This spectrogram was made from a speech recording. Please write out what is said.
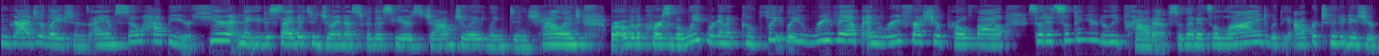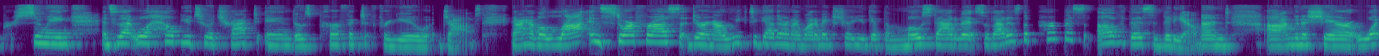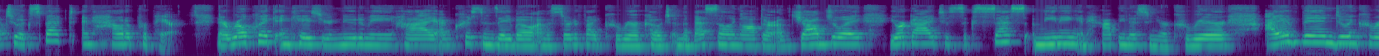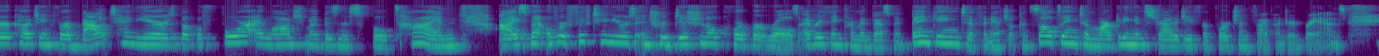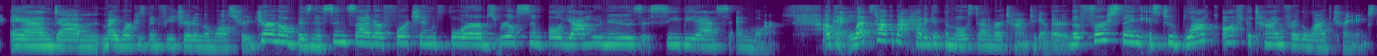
Congratulations. I am so happy you're here and that you decided to join us for this year's Job Joy LinkedIn Challenge, where over the course of a week, we're going to completely revamp and refresh your profile so that it's something you're really proud of, so that it's aligned with the opportunities you're pursuing, and so that will help you to attract in those perfect for you jobs. Now, I have a lot in store for us during our week together, and I want to make sure you get the most out of it. So that is the purpose of this video. And uh, I'm going to share what to expect and how to prepare. Now, real quick, in case you're new to me, hi, I'm Kristen Zavo. I'm a certified career coach and the best-selling author of Job Joy, your guide to success, meaning, and happiness in your career. I have been doing career coaching for about 10 years, but before I launched my business full-time, I spent over 15 years in traditional corporate roles, everything from investment banking to financial consulting to marketing and strategy for Fortune 500 brands. And um, my work has been featured in the Wall Street Journal, Business Insider, Fortune, Forbes, Real Simple, Yahoo News, CBS, and more. Okay, let's talk about how to get the most out of our time together. The first thing is to block off the time for the live trainings.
